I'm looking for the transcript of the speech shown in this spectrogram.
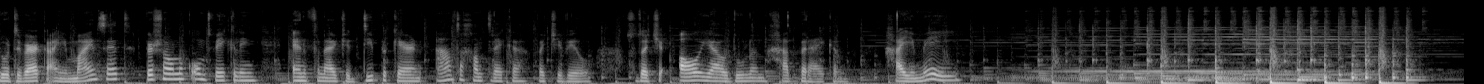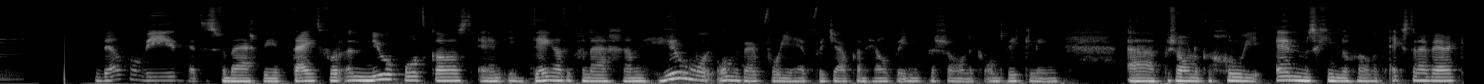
Door te werken aan je mindset, persoonlijke ontwikkeling en vanuit je diepe kern aan te gaan trekken wat je wil, zodat je al jouw doelen gaat bereiken. Ga je mee? Welkom weer. Het is vandaag weer tijd voor een nieuwe podcast. En ik denk dat ik vandaag een heel mooi onderwerp voor je heb, wat jou kan helpen in je persoonlijke ontwikkeling, uh, persoonlijke groei en misschien nog wel wat extra werk.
